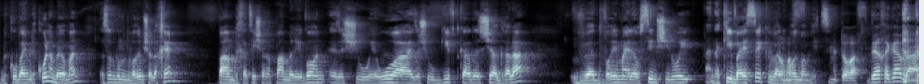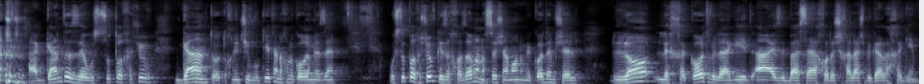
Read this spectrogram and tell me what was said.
מקובעים לכולם ביומן, לעשות גם דברים שלכם. פעם בחצי שנה, פעם ברבעון, איזשהו אירוע, איזשהו gift card, איזושהי הגרלה, והדברים האלה עושים שינוי ענקי בעסק, ואני מאוד ממליץ. מטורף. דרך אגב, הגאנט הזה הוא סופר חשוב, גאנט או תוכנית שיווקית אנחנו קוראים לזה, הוא סופר חשוב כי זה חוזר לנושא שאמרנו מקודם של לא לחכות ולהגיד, אה איזה באס היה חודש חלש בגלל החגים.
